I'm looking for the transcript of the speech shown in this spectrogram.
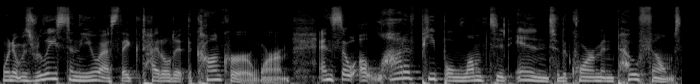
when it was released in the US, they titled it The Conqueror Worm. And so a lot of people lumped it into the Corman Poe films.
